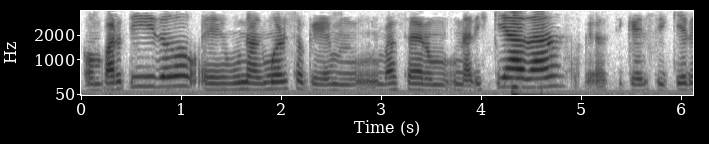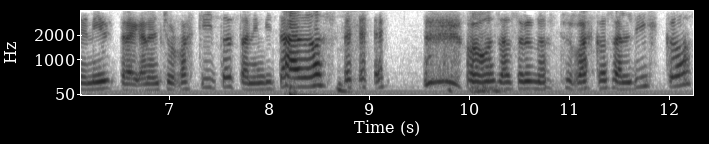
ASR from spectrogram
compartido, eh, un almuerzo que mm, va a ser una disqueada, así que si quieren ir, traigan el churrasquito, están invitados. Vamos a hacer unos churrascos al disco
